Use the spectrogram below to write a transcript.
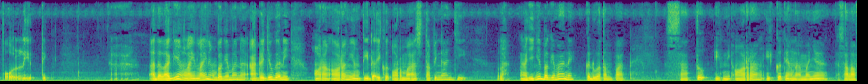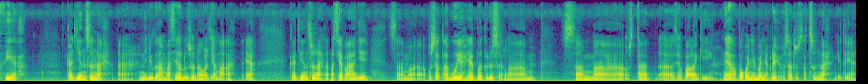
politik ada lagi yang lain-lain yang bagaimana ada juga nih orang-orang yang tidak ikut ormas tapi ngaji lah ngajinya bagaimana kedua tempat satu ini orang ikut yang namanya salafiyah kajian sunnah. Nah ini juga masih halus sunnah wal jamaah ya. Kajian sunnah sama siapa aja? Sama Ustadz Abu Yahya Badrul Salam sama Ustadz uh, siapa lagi? Ya pokoknya banyak deh Ustadz Ustadz sunnah gitu ya.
